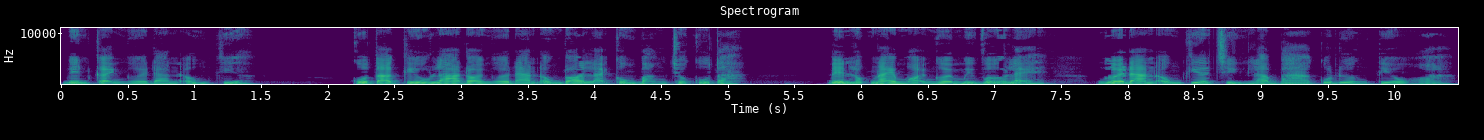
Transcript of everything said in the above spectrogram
bên cạnh người đàn ông kia. Cô ta kêu la đòi người đàn ông đòi lại công bằng cho cô ta. Đến lúc này mọi người mới vỡ lẽ, người đàn ông kia chính là ba của đường Tiểu Hoa.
